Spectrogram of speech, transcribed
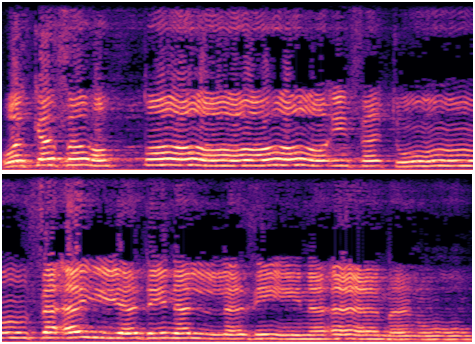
وكفر الطائفة فأيدنا الذين آمنوا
